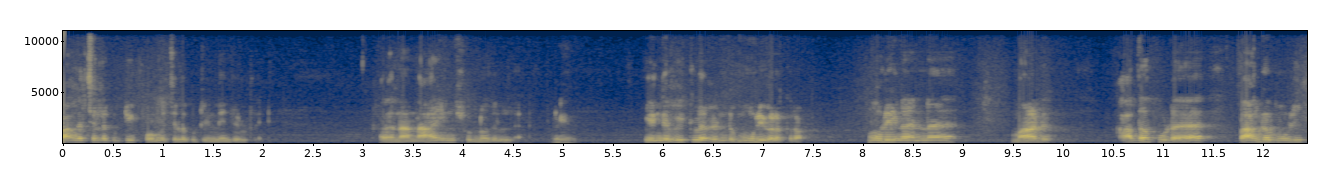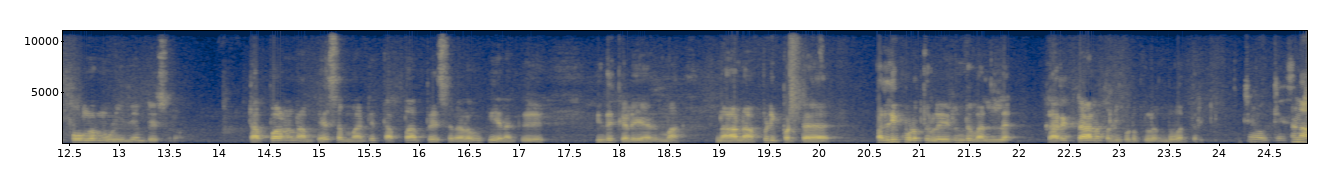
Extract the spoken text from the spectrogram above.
வாங்க செல்லக்குட்டி போங்க செல்லக்குட்டின்னே சொல்கிறேன் அதை நான் நாயின்னு சொன்னதில்லை. எங்கள் வீட்டில் ரெண்டு மூலி வளர்க்குறோம். மூலினா என்ன? மாடு. அதை கூட வாங்க மூலி போங்க மூலின்னு பேசுகிறோம் தப்பான நான் பேச மாட்டேன். தப்பாக பேசுகிற அளவுக்கு எனக்கு இது கிடையாதும்மா. நான் அப்படிப்பட்ட பள்ளிக்கூடத்துல இருந்து வரல. கரெக்டான பள்ளிக்கூடத்துல இருந்து வந்திருக்கேன். ஓகே ஆனா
